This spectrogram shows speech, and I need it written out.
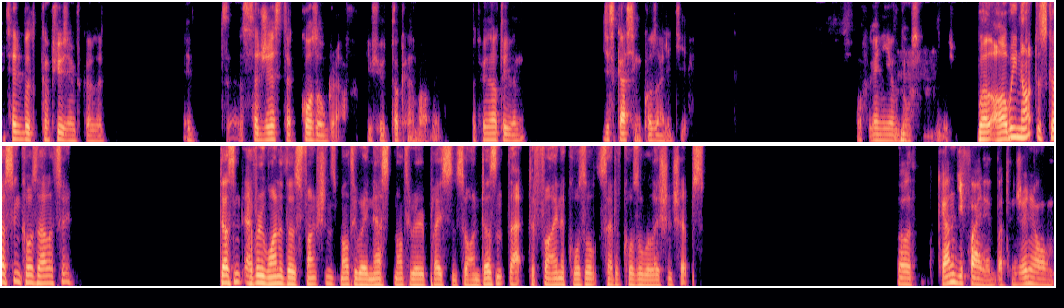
It's a little bit confusing because it, it suggests a causal graph if you're talking about it, but we're not even discussing causality of any of hmm. those. Well, are we not discussing causality? Doesn't every one of those functions, multi-way nest, multi-way replace, and so on, doesn't that define a causal set of causal relationships? Well, it can define it, but in general,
